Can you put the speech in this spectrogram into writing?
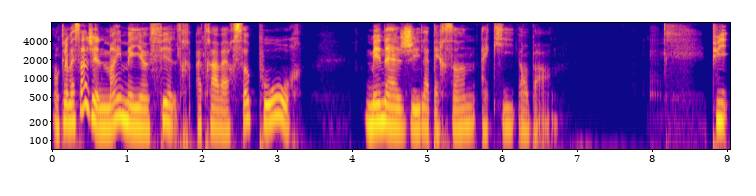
Donc le message est le même, mais il y a un filtre à travers ça pour ménager la personne à qui on parle. Puis,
